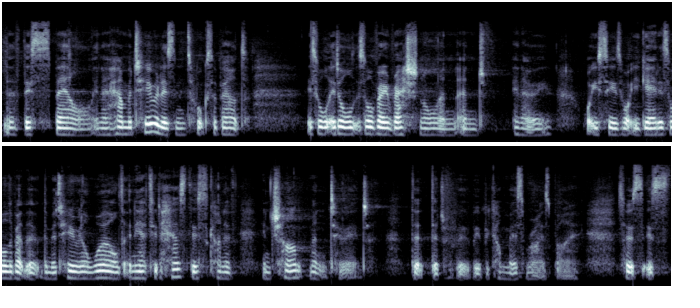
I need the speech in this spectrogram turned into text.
the, this spell, you know, how materialism talks about it's all it all it's all very rational and and you know what you see is what you get. It's all about the, the material world, and yet it has this kind of enchantment to it that that we become mesmerized by. So it's it's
